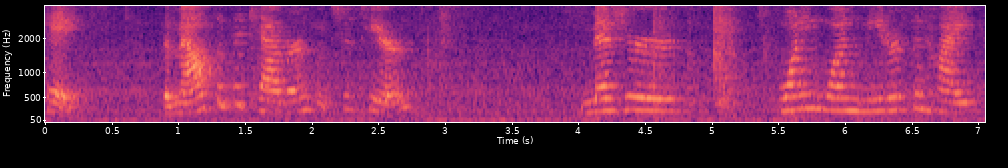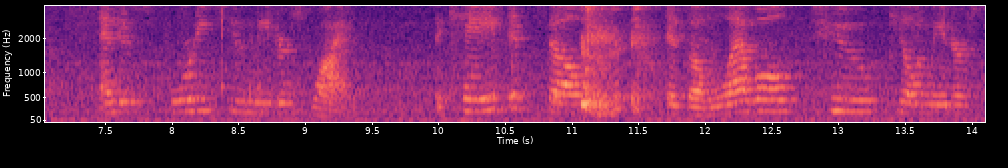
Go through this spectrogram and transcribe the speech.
caves. The mouth of the cavern, which is here, measures 21 meters in height and is 42 meters wide. The cave itself is a level 2 kilometers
